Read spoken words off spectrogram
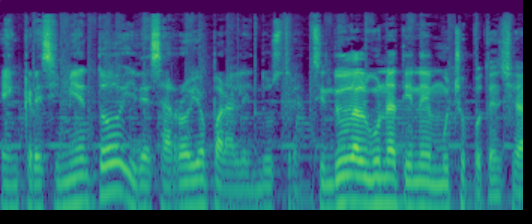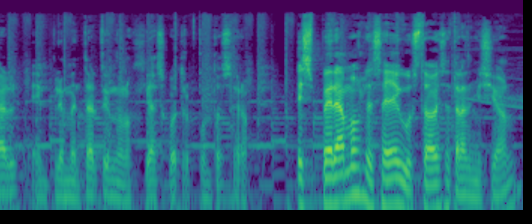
en crecimiento y desarrollo para la industria. Sin duda alguna tiene mucho potencial en implementar tecnologías 4.0. Esperamos les haya gustado esta transmisión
